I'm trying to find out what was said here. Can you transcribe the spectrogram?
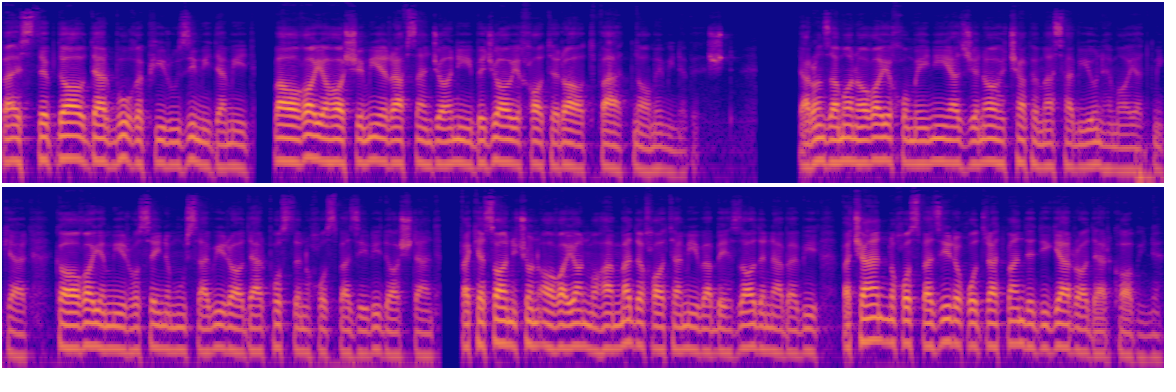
و استبداد در بوغ پیروزی میدمید و آقای هاشمی رفسنجانی به جای خاطرات فتنامه می نوشت. در آن زمان آقای خمینی از جناح چپ مذهبیون حمایت می کرد که آقای میر حسین موسوی را در پست نخست وزیری داشتند و کسانی چون آقایان محمد خاتمی و بهزاد نبوی و چند نخست وزیر قدرتمند دیگر را در کابینه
